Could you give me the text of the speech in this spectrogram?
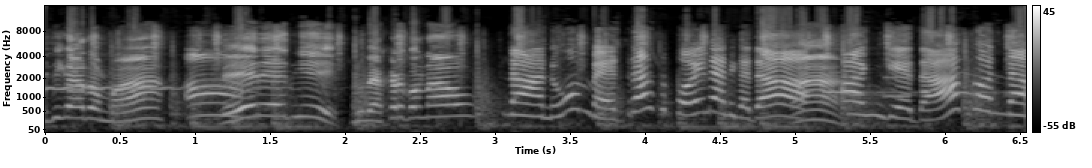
ఇది కాదమ్మా. వేరేది. నువ్వు ఎక్కడ కొన్నావు? నాను మెడ్రాస్ పోయినాను కదా. ఆ. అంగేదా కొన్నా.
